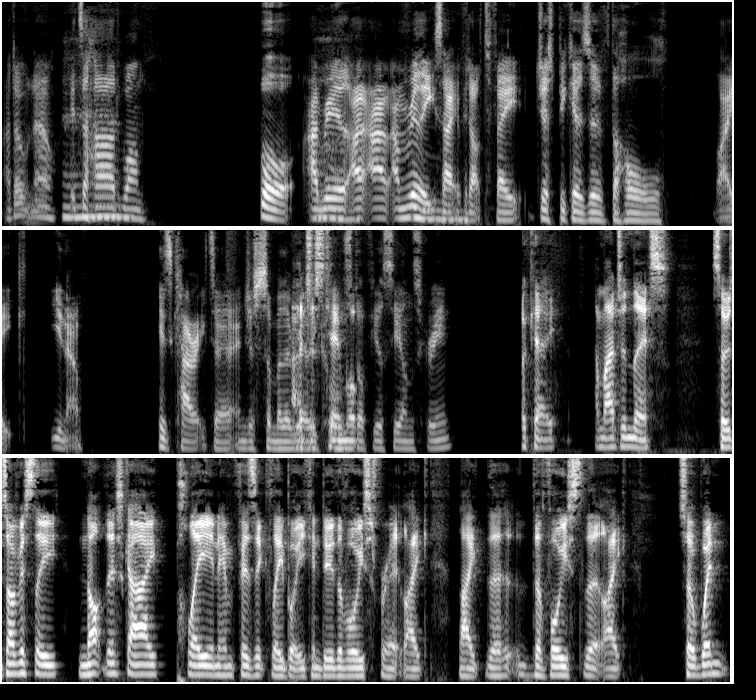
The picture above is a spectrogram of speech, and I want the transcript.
I don't know. It's a hard Um, one. But I really, oh. I, I'm really Hmm. excited for Doctor Fate just because of the whole, like, you know, his character and just some of the I really cool came up- stuff you'll see on screen. Okay, imagine this. So it's obviously not this guy playing him physically, but he can do the voice for it, like like the the voice that like. So when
